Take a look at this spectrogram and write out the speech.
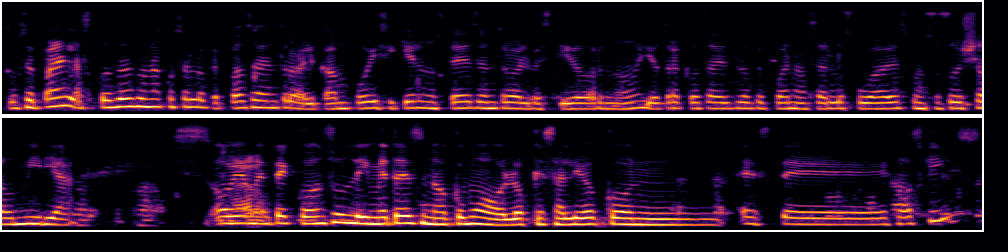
pues separen las cosas. Una cosa es lo que pasa dentro del campo y si quieren ustedes dentro del vestidor, ¿no? Y otra cosa es lo que pueden hacer los jugadores con su social media. Obviamente con sus límites, no como lo que salió con este Hoskins,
